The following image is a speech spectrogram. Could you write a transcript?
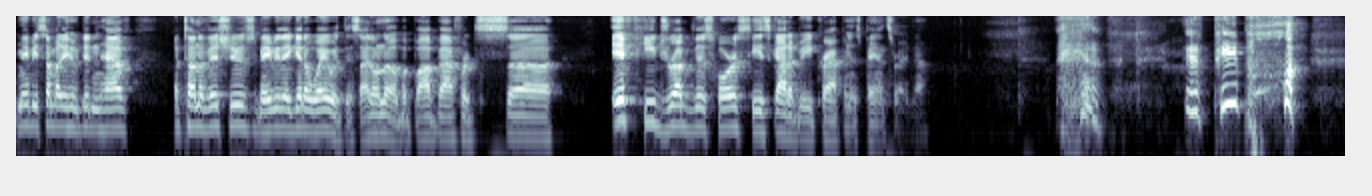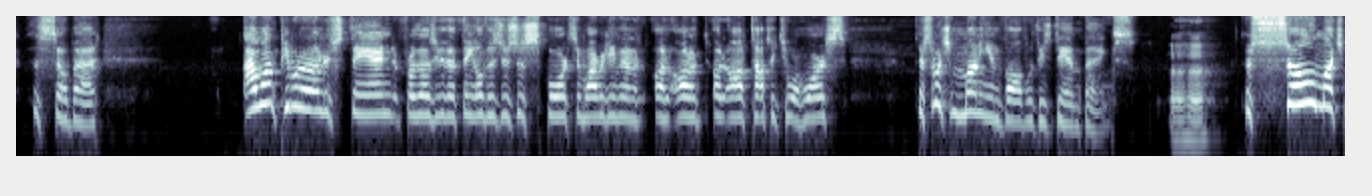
maybe somebody who didn't have a ton of issues, maybe they get away with this. I don't know, but Bob Baffert's uh, if he drugged this horse, he's got to be crapping his pants right now. if people, this is so bad. I want people to understand, for those of you that think, "Oh, this is just sports," and why we're giving an, an, an autopsy to a horse. There's so much money involved with these damn things. Mm-hmm. There's so much.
